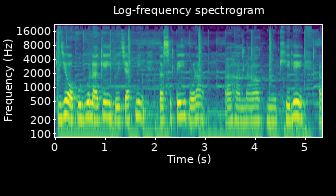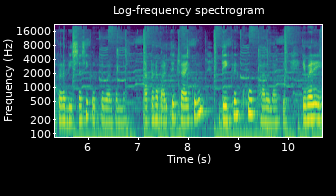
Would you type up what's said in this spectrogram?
কী যে অপূর্ব লাগে এই দই চাটনি, তার সাথে এই বড়া। আহা, না খেলে আপনারা বিশ্বাসই করতে পারবেন না। আপনারা বাড়িতে ট্রাই করুন, দেখবেন খুব ভালো লাগবে। এবারে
